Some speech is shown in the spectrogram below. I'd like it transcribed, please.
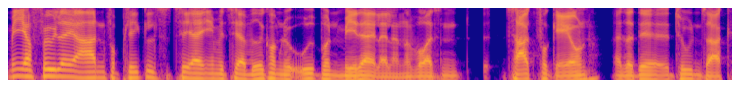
men jeg føler, at jeg har en forpligtelse til at invitere vedkommende ud på en middag eller eller andet, hvor jeg sådan, tak for gaven, altså det, tusind tak,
